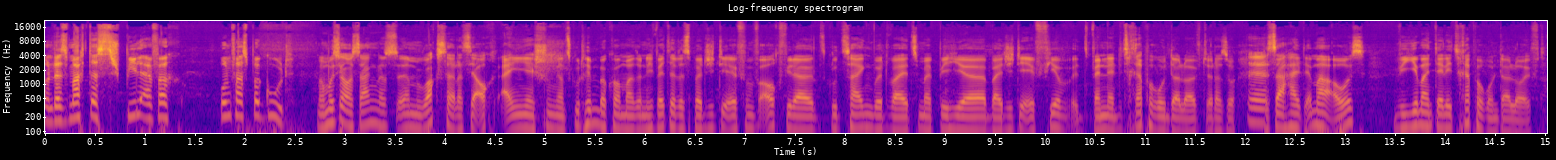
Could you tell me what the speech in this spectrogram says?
Und das macht das Spiel einfach unfassbar gut. Man muss ja auch sagen, dass ähm, Rockstar das ja auch eigentlich schon ganz gut hinbekommen hat und ich wette, dass bei GTA 5 auch wieder gut zeigen wird, weil zum Beispiel hier bei GTA 4, wenn er die Treppe runterläuft oder so, Ja. das sah halt immer aus wie jemand, der die Treppe runterläuft.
